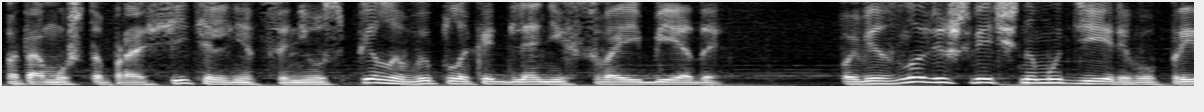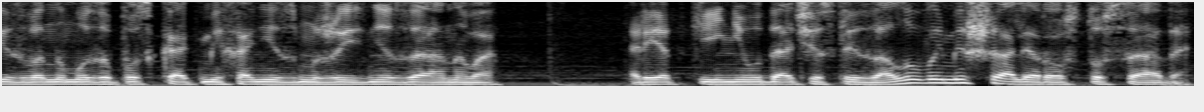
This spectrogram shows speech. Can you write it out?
потому что просительница не успела выплакать для них свои беды. Повезло лишь вечному дереву, призванному запускать механизм жизни заново. Редкие неудачи слезолова мешали росту сада.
